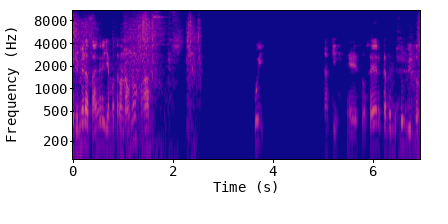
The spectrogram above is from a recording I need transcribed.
Primera sangre, ya mataron a uno. Ah, Aquí, eso, cerca de mis súbditos.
